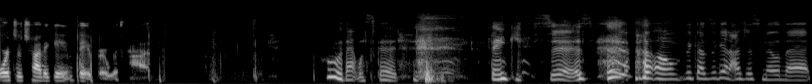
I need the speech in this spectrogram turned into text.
or to try to gain favor with God. Oh, that was good. Thank you, sis. um, because again, I just know that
